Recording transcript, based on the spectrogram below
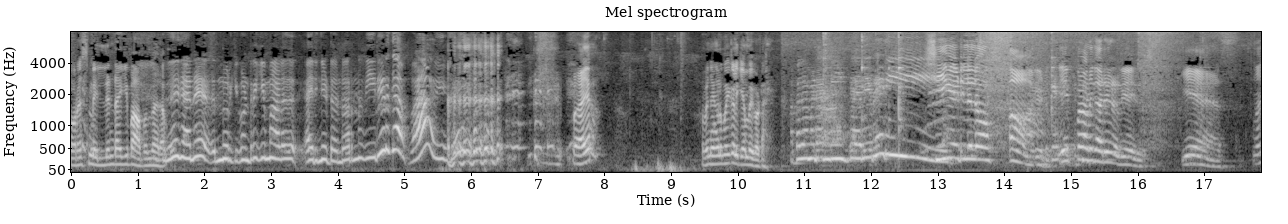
കറി സ്മെല്ല് ഉണ്ടാക്കി പാപ്പം തരാം ഞാൻ നുറുക്കിക്കൊണ്ടിരിക്കുമ്പോ ആൾ അരിഞ്ഞിട്ടുണ്ട് പറഞ്ഞു വീഡിയോ എടുക്കാം വാ ആയോ അപ്പൊ ഞങ്ങൾ പോയി കളിക്കാൻ പോയിക്കോട്ടെ. അപ്പൊ നമ്മുടെ മീൻ കറി റെഡി ഷീ കേട്ടില്ലല്ലോ? ആ കേട്ടു. ഇപ്പഴാണ് കറി റെഡി ആയത്. യെസ് ഞാൻ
